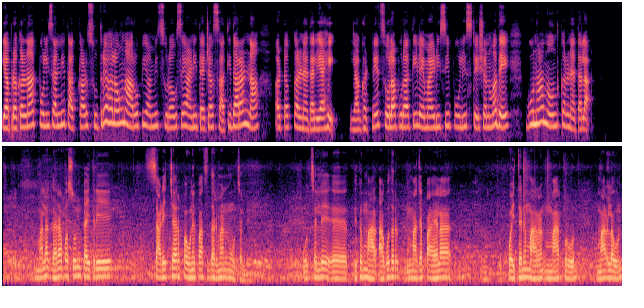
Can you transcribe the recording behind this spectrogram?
या प्रकरणात पोलिसांनी तात्काळ सूत्रे हलवून आरोपी अमित सुरवसे आणि त्याच्या साथीदारांना अटक करण्यात आली आहे. या घटनेत सोलापुरातील M I D C police स्टेशनमध्ये गुन्हा नोंद करण्यात आला. मला घरापासून काहीतरी साडेचार पावणे पाच दरम्यान उचलले. उचलले तिथं मार अगोदर माझ्या पायाला कोयत्याने मार मार करून मार लावून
